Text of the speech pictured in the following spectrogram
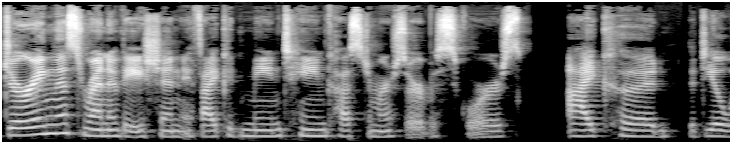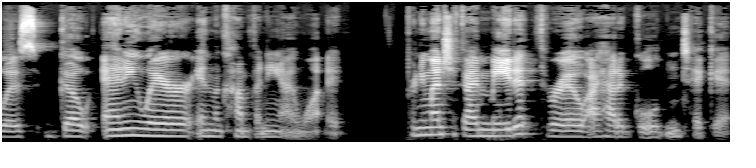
during this renovation, if I could maintain customer service scores, I could, the deal was go anywhere in the company I wanted. Pretty much, if I made it through, I had a golden ticket.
